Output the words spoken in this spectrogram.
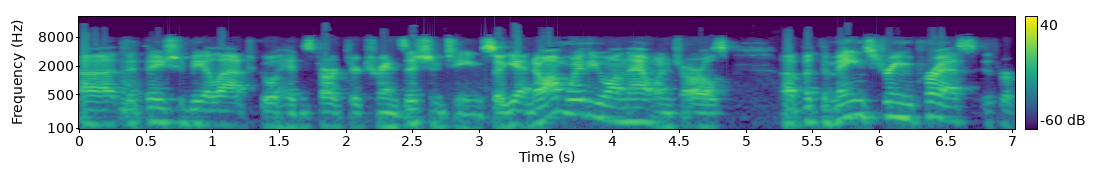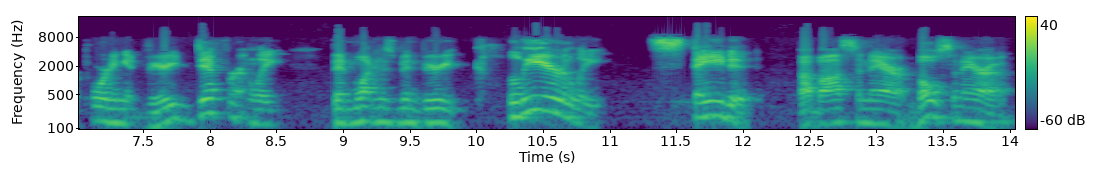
uh, that they should be allowed to go ahead and start their transition team. So yeah, no, I'm with you on that one, Charles. Uh, but the mainstream press is reporting it very differently than what has been very clearly stated by Bolsonaro. Bolsonaro.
